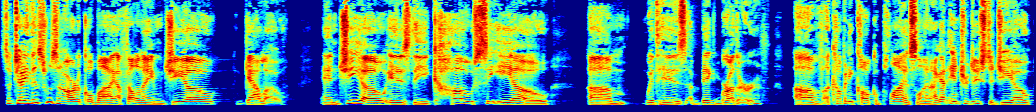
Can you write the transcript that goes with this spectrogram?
So, Jay, this was an article by a fellow named Gio Gallo. And Gio is the co CEO um, with his big brother of a company called Compliance Line. I got introduced to Gio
